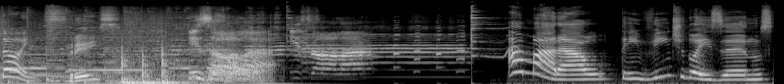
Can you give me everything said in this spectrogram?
dois, três. Isola. Isola. Amaral tem 22 anos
